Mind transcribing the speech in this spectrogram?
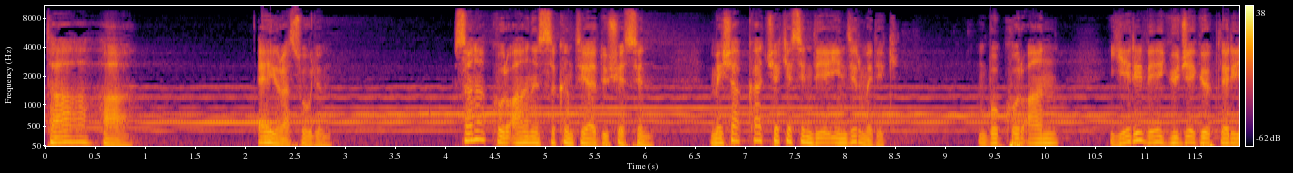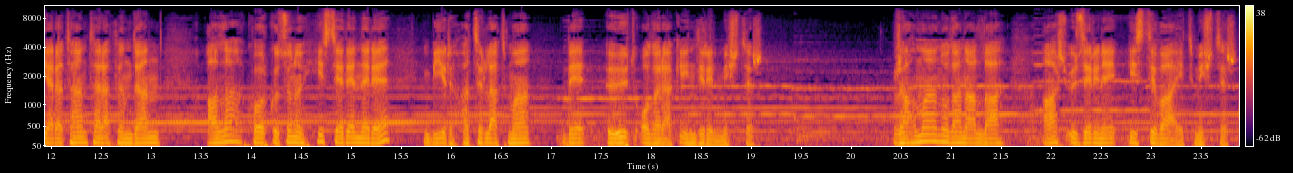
Taha Ey Resulüm! Sana Kur'an'ı sıkıntıya düşesin, meşakkat çekesin diye indirmedik. Bu Kur'an, yeri ve yüce gökleri yaratan tarafından Allah korkusunu hissedenlere bir hatırlatma ve öğüt olarak indirilmiştir. Rahman olan Allah arş üzerine istiva etmiştir.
